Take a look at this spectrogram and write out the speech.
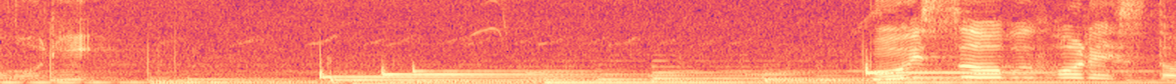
森 Voice of Forest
